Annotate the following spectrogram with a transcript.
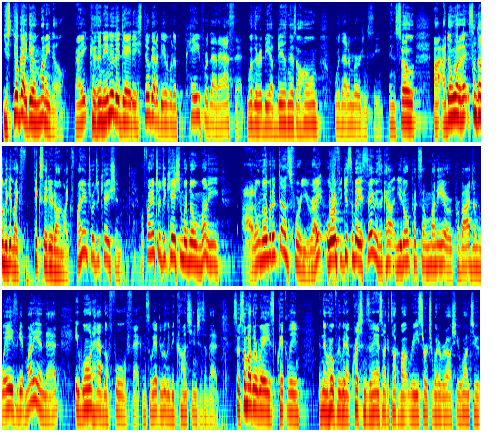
You still got to give them money though, right? Because in the end of the day, they still got to be able to pay for that asset, whether it be a business, a home, or that emergency. And so uh, I don't want to, sometimes we get like fixated on like financial education. Well, financial education with no money, I don't know what it does for you, right? Or if you give somebody a savings account and you don't put some money or provide them ways to get money in that, it won't have the full effect. And so we have to really be conscientious of that. So some other ways quickly, and then hopefully we can have questions and answers. I can talk about research or whatever else you want to.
